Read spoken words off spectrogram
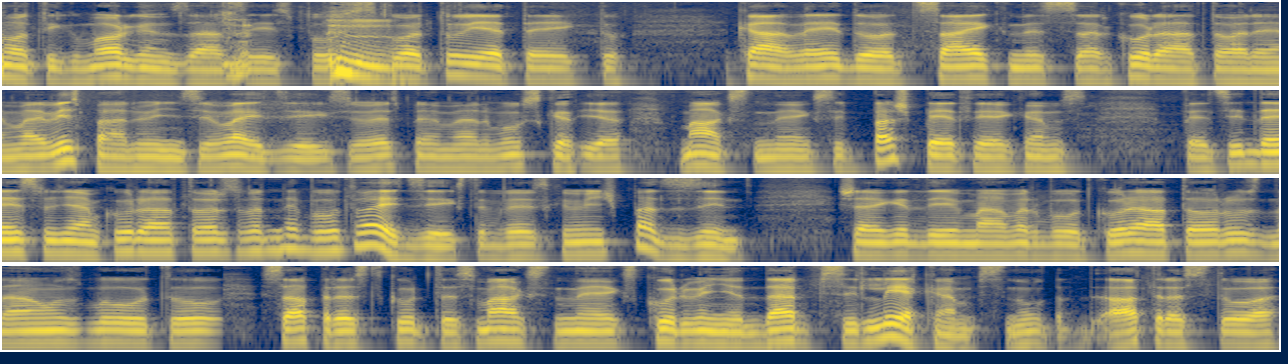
notikuma organizācijas puses, ko tu ieteiktu, kā veidot saiknes ar kuratoriem, vai vispār viņas ir vajadzīgas. Jo es, piemēram, uzskatu, ja mākslinieks ir pašpietiekams, pēc idejas viņam kurators var nebūt vajadzīgs, tāpēc, ka viņš pats zina Šajā gadījumā varbūt kuratoru uzdevums būtu saprast, kur tas mākslinieks, kur viņa darbs ir liekams, nu, atrast to uh,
